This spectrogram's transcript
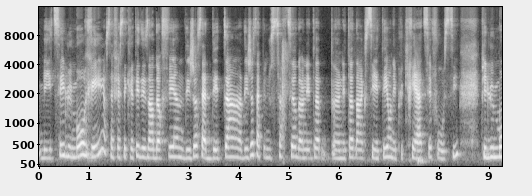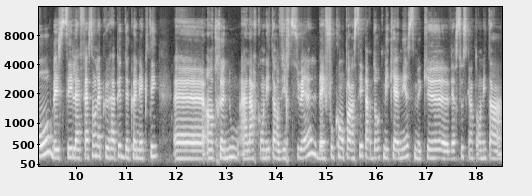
tu sais, l'humour, rire, ça fait sécréter des endorphines. Déjà, ça détend. Déjà, ça peut nous sortir d'un état d'un état d'anxiété. On est plus créatif aussi. Puis l'humour, ben, c'est la façon la plus rapide de connecter euh, entre nous. Alors qu'on est en virtuel, il ben, faut compenser par d'autres mécanismes que versus quand on est en,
